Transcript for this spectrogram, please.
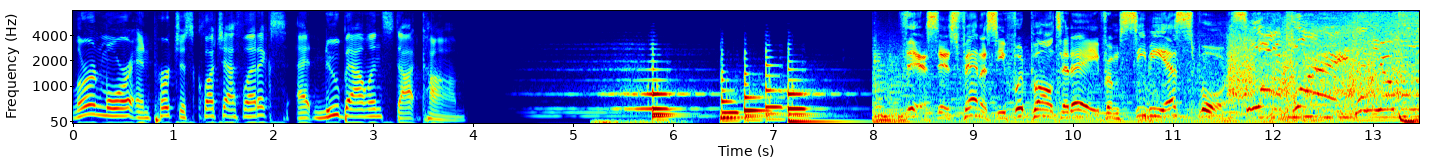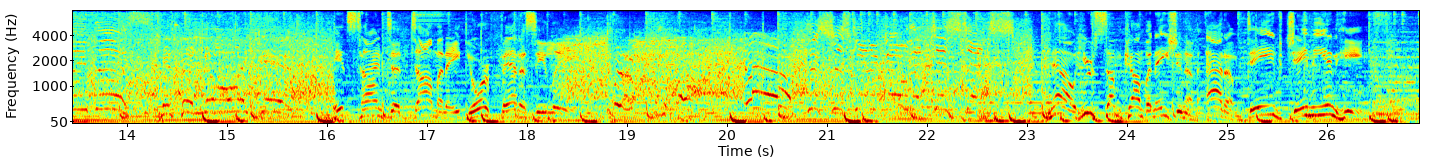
Learn more and purchase Clutch Athletics at newbalance.com. This is Fantasy Football Today from CBS Sports. What a play! Can you believe this? no, I can't. It's time to dominate your fantasy league. This is gonna go the distance. Now, here's some combination of Adam, Dave, Jamey, and Heath.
